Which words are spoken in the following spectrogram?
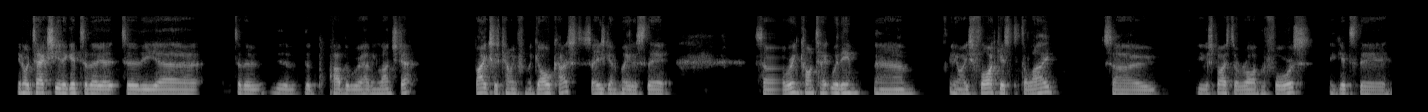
into a taxi to get to the to the uh, to the, the the pub that we were having lunch at. Bakes is coming from the Gold Coast, so he's going to meet us there. So we're in contact with him. Um, anyway, his flight gets delayed, so he was supposed to arrive before us. He gets there,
